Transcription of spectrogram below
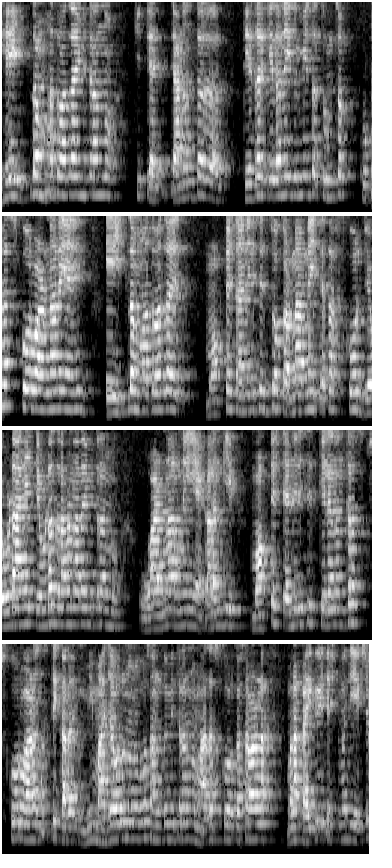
हे इथलं महत्वाचं आहे मित्रांनो की त्यानंतर ते जर केलं नाही तुम्ही तर तुमचं कुठंच स्कोर वाढणार आहे? आणि हे इथलं महत्वाचं आहे. मॉक टेस्ट अनालिसिस जो करणार नाही त्याचा स्कोर जेवढा आहे तेवढाच राहणार आहे मित्रांनो. वाढणार नाही आहे कारण की मॉक टेस्ट अनालिसिस केल्यानंतर स्कोर वाढत असते. कारण मी माझ्यावरून अनुभव सांगतो मित्रांनो माझा स्कोर कसा वाढला? मला काही काही टेस्टमध्ये एकशे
